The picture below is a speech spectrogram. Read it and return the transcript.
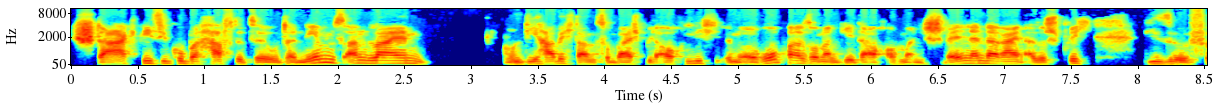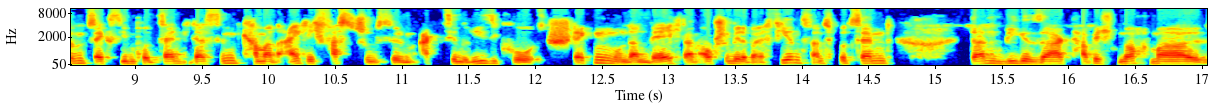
stark risikobehaftete Unternehmensanleihen, und die habe ich dann zum Beispiel auch nicht in Europa, sondern geht da auch, auch mal in die Schwellenländer rein. Also sprich, diese 5, 6, 7 Prozent, die das sind, kann man eigentlich fast schon für ein Aktienrisiko stecken. Und dann wäre ich dann auch schon wieder bei 24 Prozent. Dann, wie gesagt, habe ich nochmal,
